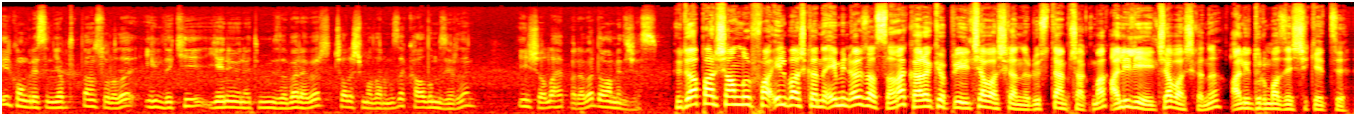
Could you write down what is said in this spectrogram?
İl kongresini yaptıktan sonra da ildeki yeni yönetimimizle beraber çalışmalarımıza kaldığımız yerden İnşallah hep beraber devam edeceğiz. Hüdapar Şanlıurfa İl Başkanı Emin Özaslan'a Karaköprü İlçe Başkanı Rüstem Çakmak, Aliliye İlçe Başkanı Ali Durmaz eşlik etti.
